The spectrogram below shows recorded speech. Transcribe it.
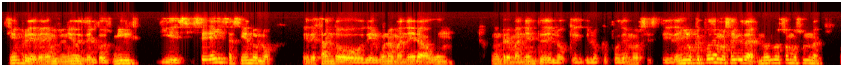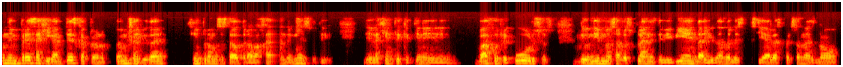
Siempre venimos venido desde el 2016 haciéndolo, eh, dejando de alguna manera un, un remanente de lo que, de lo que podemos, este, en lo que podemos ayudar. No, no somos una, una empresa gigantesca, pero en lo que podemos ayudar siempre hemos estado trabajando en eso, de, de la gente que tiene bajos recursos, de unirnos a los planes de vivienda, ayudándoles si ya las personas no,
